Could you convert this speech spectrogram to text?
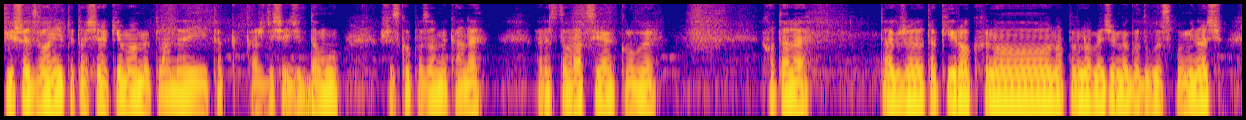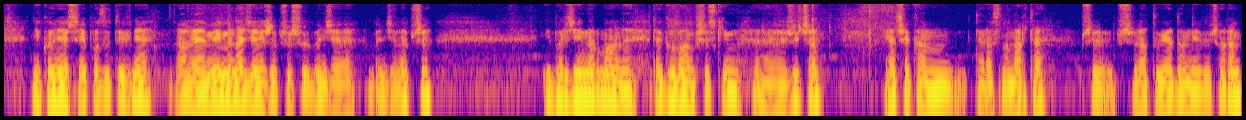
pisze, dzwoni, pyta się jakie mamy plany i tak każdy siedzi w domu, wszystko pozamykane, restauracje, kluby, hotele. Także taki rok, no na pewno będziemy go długo wspominać, niekoniecznie pozytywnie, ale miejmy nadzieję, że przyszły będzie, będzie lepszy i bardziej normalny. Tego Wam wszystkim e, życzę. Ja czekam teraz na Martę, przy, przylatuje do mnie wieczorem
